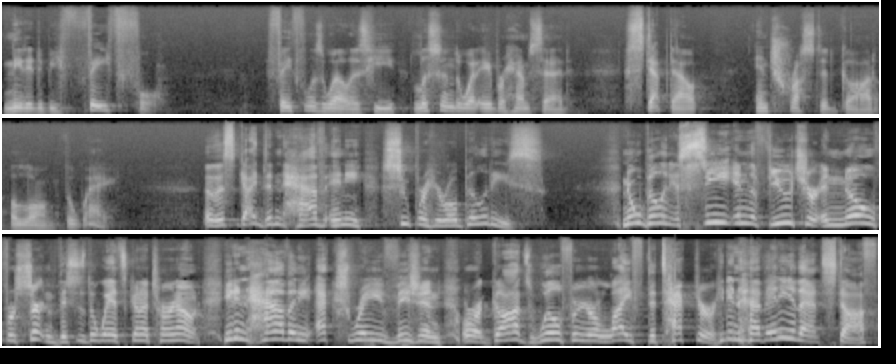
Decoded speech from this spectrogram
needed to be faithful, faithful as well as he listened to what Abraham said, stepped out, and trusted God along the way. Now, this guy didn't have any superhero abilities. No ability to see in the future and know for certain this is the way it's going to turn out. He didn't have any x ray vision or a God's will for your life detector. He didn't have any of that stuff.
